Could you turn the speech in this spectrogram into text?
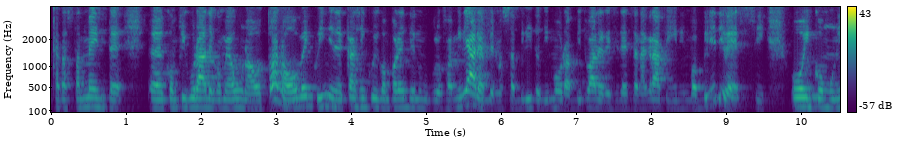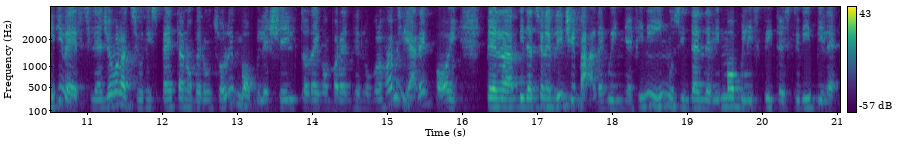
catastalmente eh, configurate come A1, A8, A9 quindi nel caso in cui i componenti del nucleo familiare abbiano stabilito dimora abituale e residenza anagrafica in immobili diversi o in comuni diversi, le agevolazioni spettano per un solo immobile scelto dai componenti del nucleo familiare e poi per abitazione principale, quindi ai fini IMU si intende l'immobile iscritto e iscrivibile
